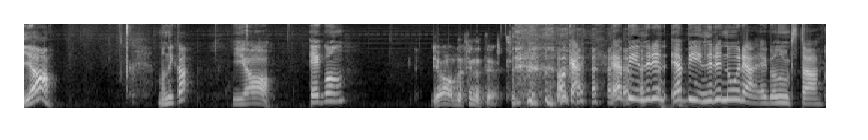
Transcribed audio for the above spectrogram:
Ja. Monica? Ja. Egon? Ja, definitivt. Ok, jeg begynner i, jeg begynner i nord, jeg, Egon Olstad.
